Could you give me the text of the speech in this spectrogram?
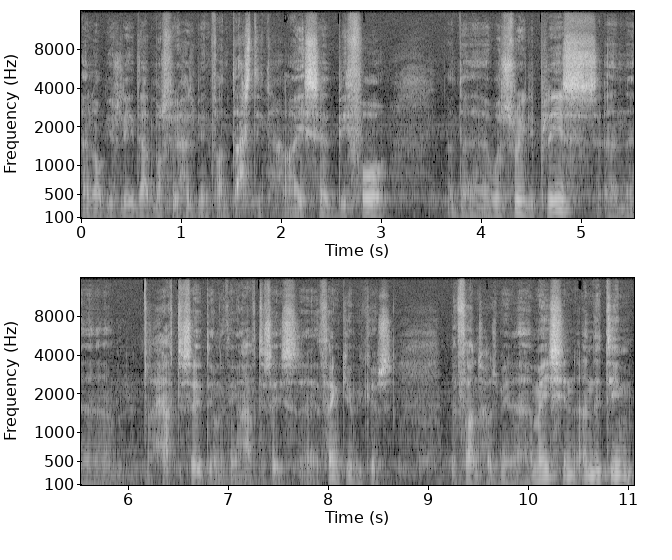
and obviously the atmosphere has been fantastic. I said before that I was really pleased, and um, I have to say the only thing I have to say is uh, thank you because the fans has been amazing, and the team.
